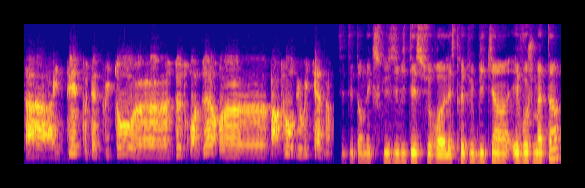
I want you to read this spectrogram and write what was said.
ça a été peut-être plutôt 2-3 euh, heures euh, par jour du week-end. C'était en exclusivité sur euh, l'Est républicain et Vosges Matin.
